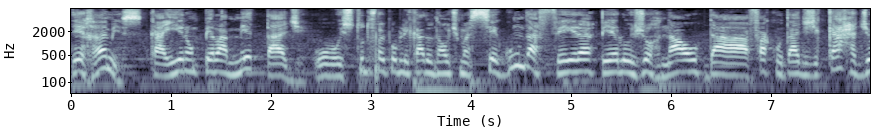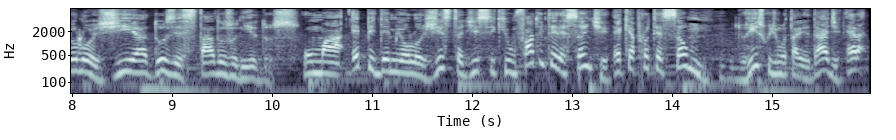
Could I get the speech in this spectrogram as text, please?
derrames caíram pela metade. O estudo foi publicado na última segunda-feira pelo Jornal da Faculdade de Cardiologia dos Estados Unidos. Uma epidemiologista disse que um fato interessante é que a proteção do risco de mortalidade era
